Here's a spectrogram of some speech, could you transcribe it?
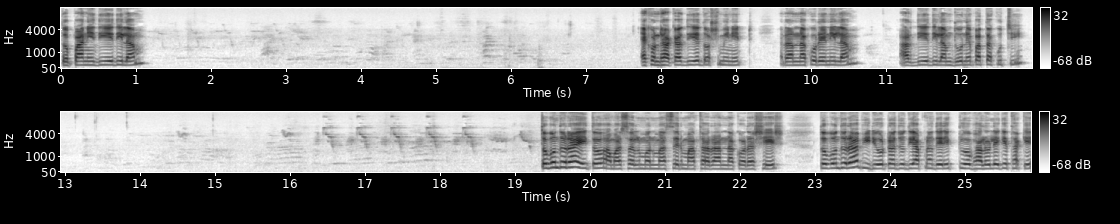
তো পানি দিয়ে দিলাম। এখন ঢাকা দিয়ে দশ মিনিট রান্না করে নিলাম। আর দিয়ে দিলাম ধনে পাতা কুচি। তো বন্ধুরা, এই তো আমার সালমন মাছের মাথা রান্না করা শেষ। তো বন্ধুরা, ভিডিওটা যদি আপনাদের একটুও ভালো লেগে থাকে,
